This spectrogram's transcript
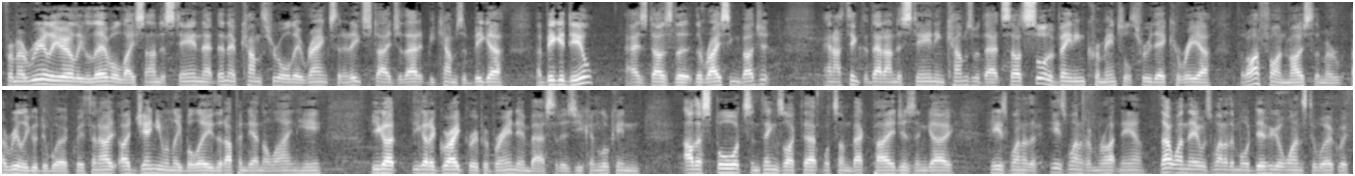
from a really early level they understand that. Then they've come through all their ranks, and at each stage of that it becomes a bigger a bigger deal, as does the, the racing budget. And I think that that understanding comes with that. So it's sort of been incremental through their career that I find most of them are, are really good to work with. And I, I genuinely believe that up and down the lane here, you got you got a great group of brand ambassadors. You can look in other sports and things like that, what's on back pages, and go, Here's one of the here's one of them right now. That one there was one of the more difficult ones to work with.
